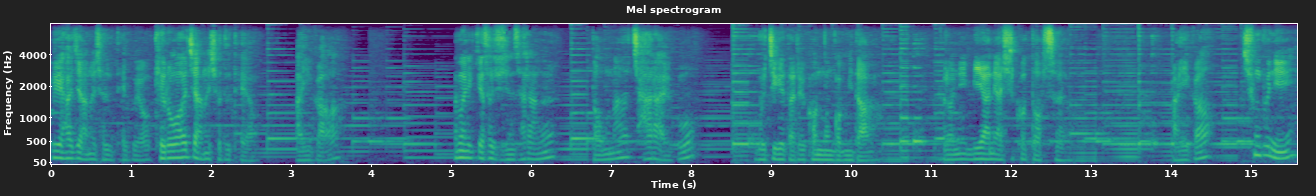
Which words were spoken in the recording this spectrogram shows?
후회하지 않으셔도 되고요. 괴로워하지 않으셔도 돼요. 아이가 할머니께서 주신 사랑을 너무나 잘 알고 무지개 다리를 건넌 겁니다. 그러니 미안해 하실 것도 없어요. 아이가 충분히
